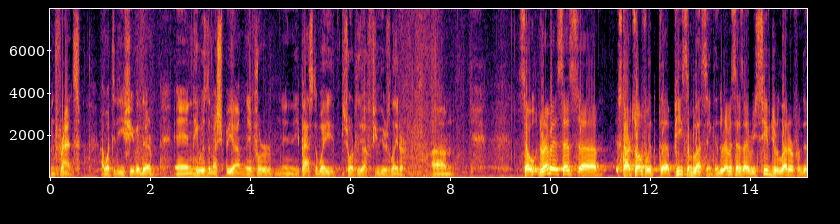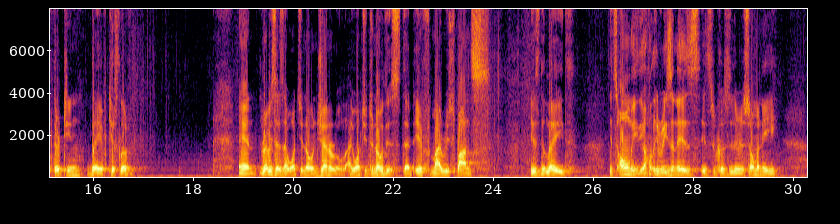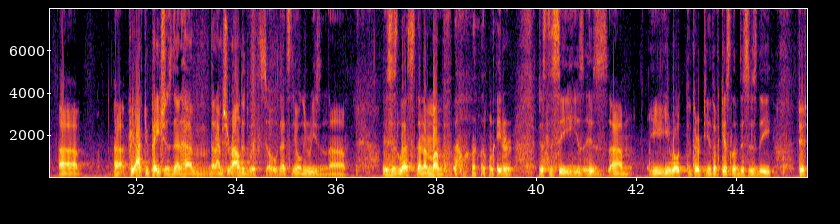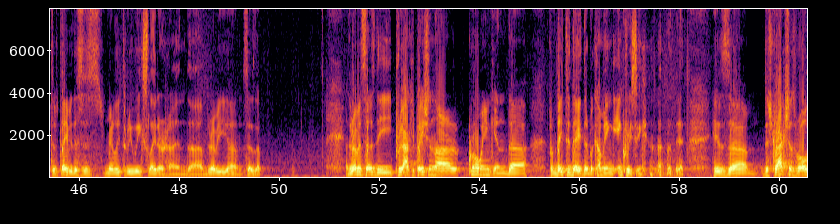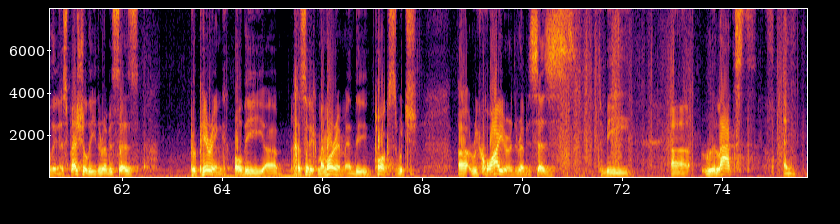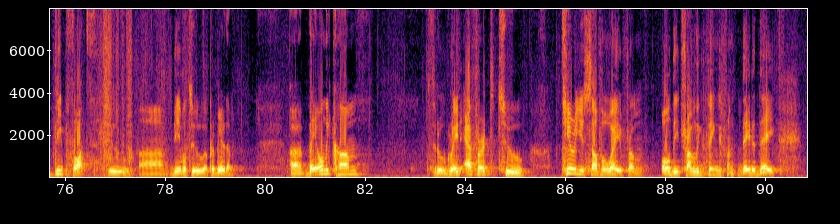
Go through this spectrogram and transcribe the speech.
in France. I went to the yeshiva there, and he was the mashpia. For he passed away shortly a few years later. Um, so the Rebbe says. Uh, starts off with uh, peace and blessing, and the Rebbe says, "I received your letter from the 13th day of Kislev, and Rebbe says, I want you to know in general, I want you to know this, that if my response is delayed, it's only, the only reason is, it's because there are so many uh, uh, preoccupations that have, that I'm surrounded with, so that's the only reason. Uh, this is less than a month later, just to see. His, his um, he, he wrote the 13th of Kislev. This is the fifth of Teves. This is merely three weeks later, and uh, the Rebbe uh, says that. And the Rebbe says the preoccupations are growing, and uh, from day to day they're becoming increasing. His um, distractions were holding, especially the Rebbe says, preparing all the uh, Hasidic maimorim and the talks which uh, require, the Rebbe says, to be uh, relaxed and deep thought to uh, be able to uh, prepare them. Uh, they only come through great effort to tear yourself away from all the troubling things from day to day.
